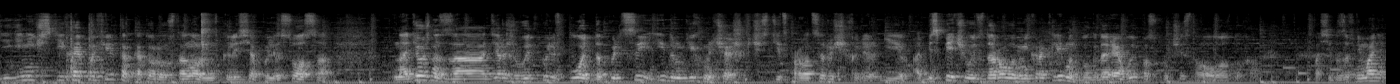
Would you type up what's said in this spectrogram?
Гигиенический хайпофильтр, который установлен в колесе пылесоса, надежно задерживает пыль вплоть до пыльцы и других мельчайших частиц, провоцирующих аллергию. Обеспечивает здоровый микроклимат благодаря выпуску чистого воздуха. Спасибо за внимание.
